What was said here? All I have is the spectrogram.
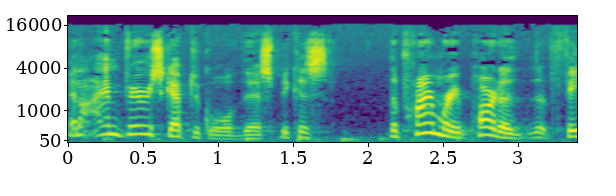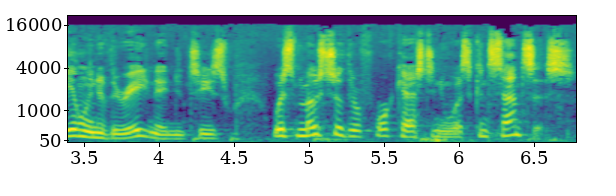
And I'm very skeptical of this because the primary part of the failing of the rating agencies was most of their forecasting was consensus.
